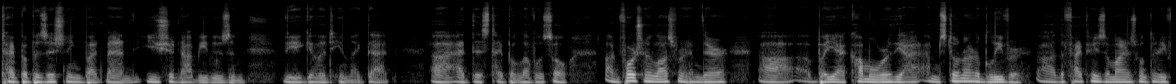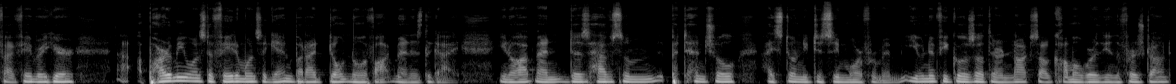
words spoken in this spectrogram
type of positioning, but man, you should not be losing via guillotine like that. Uh, at this type of level. So, unfortunate loss for him there. Uh, but yeah, Khama Worthy, I, am still not a believer. Uh, the fact that he's a minus 135 favorite here, a part of me wants to fade him once again, but I don't know if Ottman is the guy. You know, Ottman does have some potential. I still need to see more from him. Even if he goes out there and knocks out Khama Worthy in the first round,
